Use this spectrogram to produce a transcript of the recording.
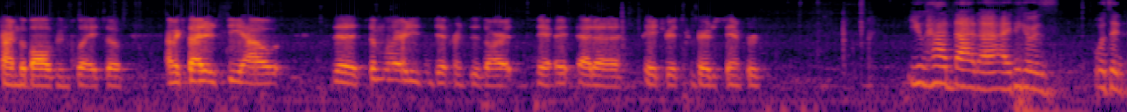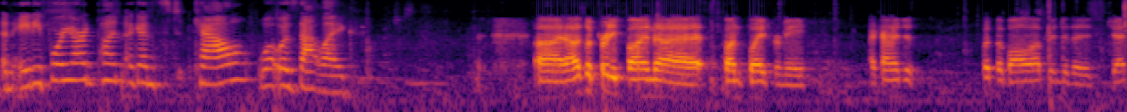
time the ball's in play. So I'm excited to see how the similarities and differences are at, at uh, Patriots compared to Stanford. You had that, uh, I think it was, was it an 84 yard punt against Cal? What was that like? Uh, that was a pretty fun, uh, fun play for me. I kind of just put the ball up into the jet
